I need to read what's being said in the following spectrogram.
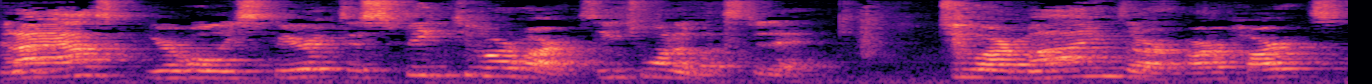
And I ask your Holy Spirit to speak to our hearts, each one of us today, to our minds, our, our hearts,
